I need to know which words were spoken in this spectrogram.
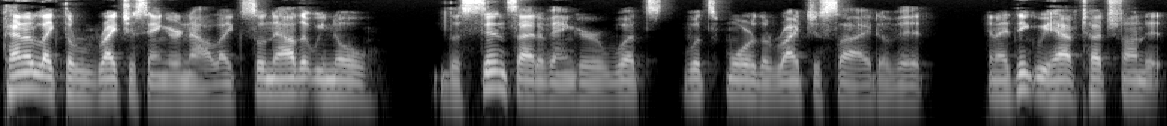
kind of like the righteous anger now. Like so now that we know the sin side of anger, what's what's more the righteous side of it? And I think we have touched on it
